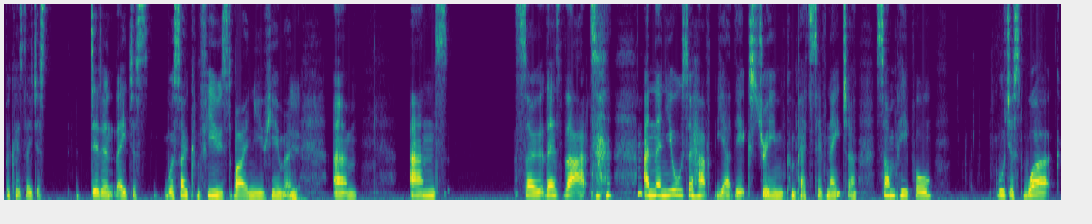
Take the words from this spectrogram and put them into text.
because they just didn't. They just were so confused by a new human. Yeah. Um, and so there's that. and then you also have, yeah, the extreme competitive nature. Some people will just work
